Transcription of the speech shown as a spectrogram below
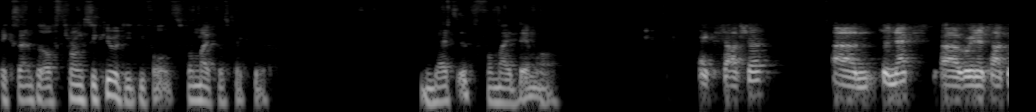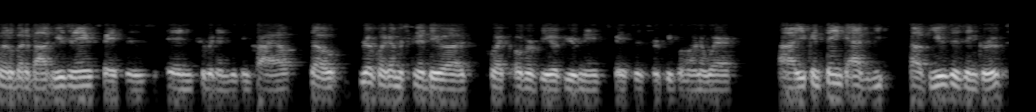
example of strong security defaults from my perspective. And that's it for my demo. Thanks, Sascha. Um, so next, uh, we're going to talk a little bit about user namespaces in Kubernetes and CRI-O. So real quick, I'm just going to do a quick overview of user namespaces for people who aren't aware. Uh, you can think of, of users and groups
